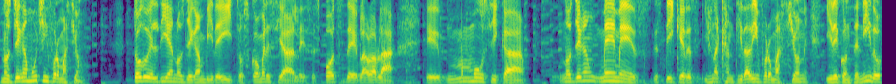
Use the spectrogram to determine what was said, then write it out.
nos llega mucha información. Todo el día nos llegan videitos, comerciales, spots de bla bla bla, eh, música, nos llegan memes, stickers y una cantidad de información y de contenido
